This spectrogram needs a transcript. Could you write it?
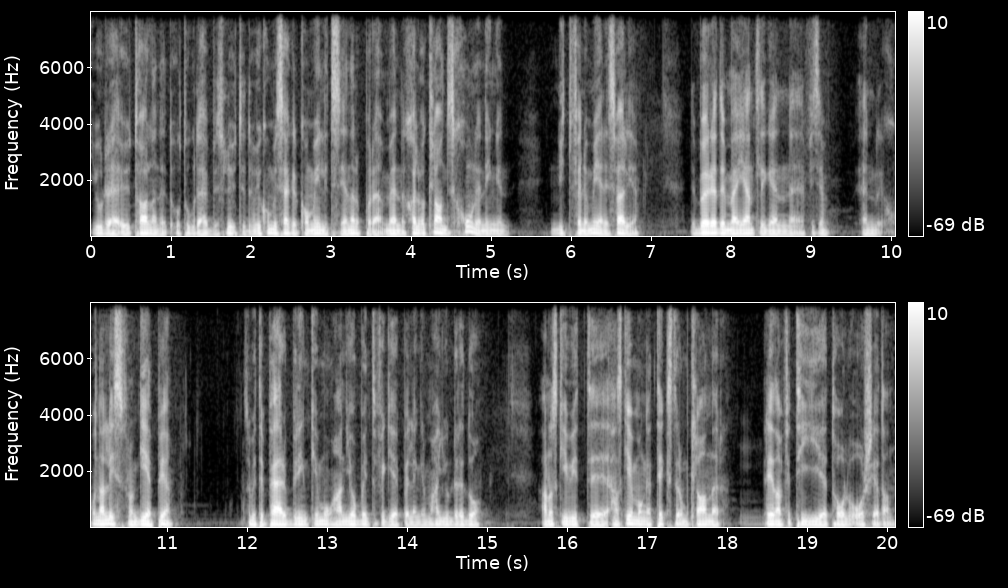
gjorde det här uttalandet och tog det här beslutet. Och vi kommer säkert komma in lite senare på det. Men själva klandiskussionen är ingen nytt fenomen i Sverige. Det började med egentligen, eh, det finns en, en journalist från GP som heter Per Brinkemo. Han jobbar inte för GP längre, men han gjorde det då. Han, har skrivit, eh, han skrev många texter om klaner redan för 10-12 år sedan.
